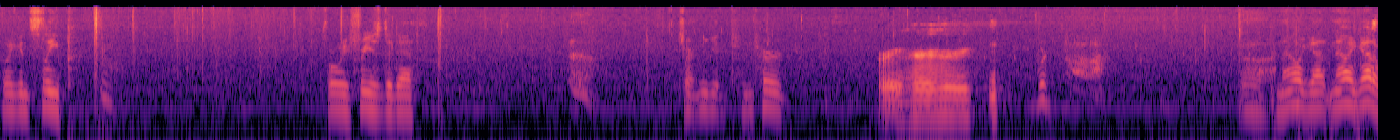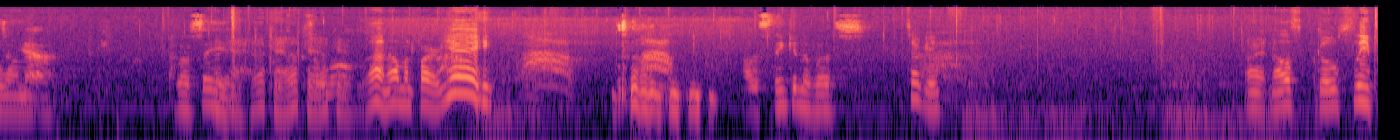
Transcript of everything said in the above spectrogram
So we can sleep. Before we freeze to death. Starting to get hurt. Hurry, hurry, hurry. Ugh, now we got now I gotta warm Yeah. up. What I was saying. Okay, okay, okay, So okay. long. Ah, now I'm on fire. Yay! I was thinking of us. It's okay. Alright, now let's go sleep.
